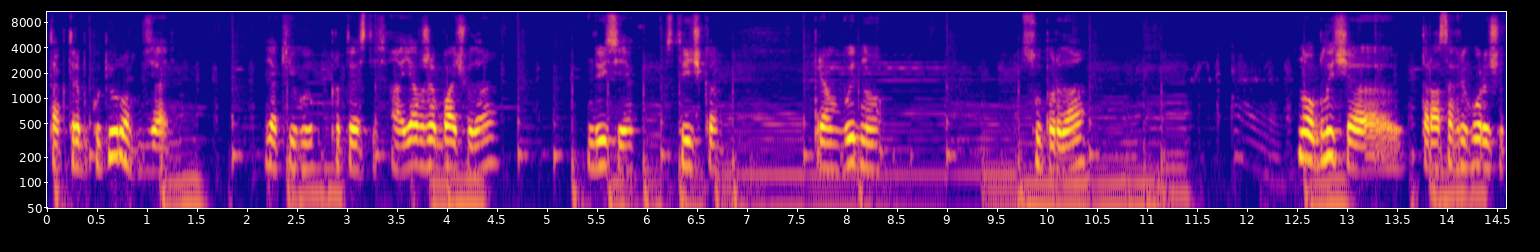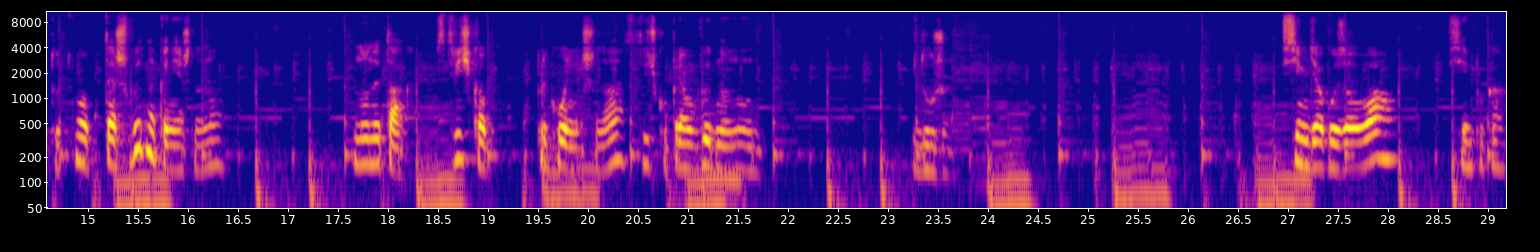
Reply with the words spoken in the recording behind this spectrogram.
так треба купюру взяти. Як його протестити? А, я вже бачу, да? Дивіться, як стрічка. Прям видно. Супер, да? Ну, обличчя Тараса Григоровича тут ну, теж видно, звісно, ну, ну не так. Стрічка прикольніша, да? Стрічку прям видно, ну. Дуже. Всім дякую за увагу. Всім пока.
